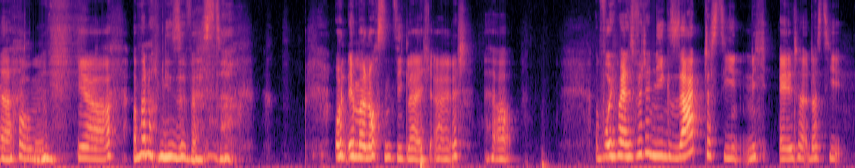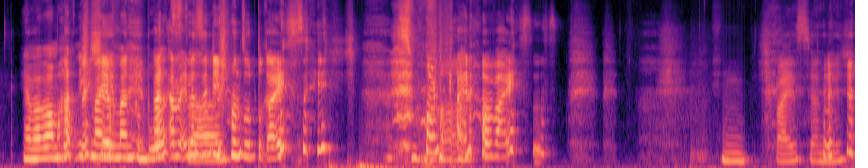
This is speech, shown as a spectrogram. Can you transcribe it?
Weihnachten. kommen. Ja. Aber noch nie Silvester. Und immer noch sind sie gleich alt. Ja. Obwohl, ich meine, es wird ja nie gesagt, dass die nicht älter, dass die. Ja, aber warum hat nicht mal jemand Geburtstag? am Ende sind die schon so 30 Super. und keiner weiß es. Hm, ich weiß ja nicht.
